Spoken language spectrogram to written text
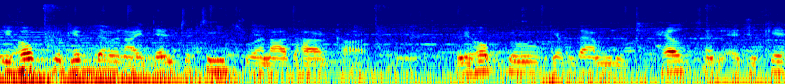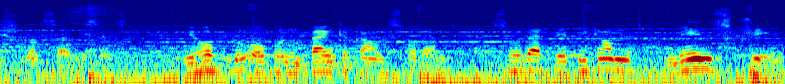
We hope to give them an identity through an Aadhaar card. We hope to give them health and educational services. We hope to open bank accounts for them so that they become mainstream.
